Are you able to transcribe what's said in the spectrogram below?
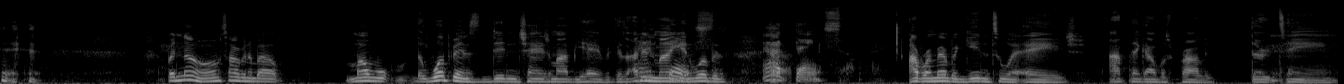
but no, I'm talking about my the whoopings didn't change my behavior because I didn't mind getting think so. whoopings. I uh, think so. I remember getting to an age, I think I was probably 13,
